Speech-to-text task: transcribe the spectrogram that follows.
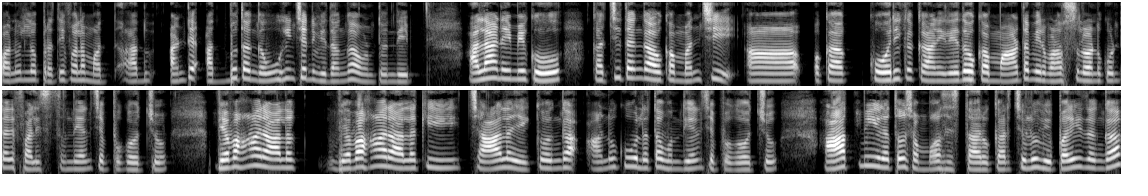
పనుల్లో ప్రతిఫలం అంటే అద్భుతంగా ఊహించని విధంగా ఉంటుంది. అలానే మీకు ఖచ్చితంగా ఒక మంచి ఒక కోరిక కానీ లేదా ఒక మాట మీరు మనస్సులో అనుకుంటే అది ఫలిస్తుంది అని చెప్పుకోవచ్చు. వ్యవహారాల వ్యవహారాలకి చాలా ఎక్కువగా అనుకూలత ఉంది అని చెప్పుకోవచ్చు. ఆత్మీయులతో సంభాషిస్తారు. ఖర్చులు విపరీతంగా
